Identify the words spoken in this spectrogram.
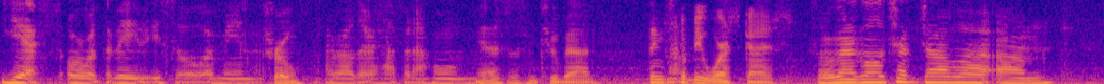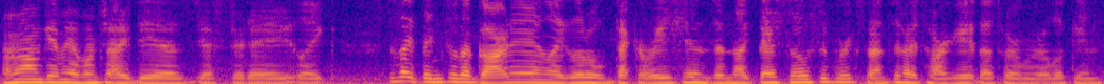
yes, or with the baby. So I mean, True. I'd rather it happen at home. Yeah, this isn't too bad. Things No. could be worse, guys. So we're gonna go check Java. Um, my mom gave me a bunch of ideas yesterday, like just like things for the garden, like little decorations, and like they're so super expensive at Target. That's where we were looking.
